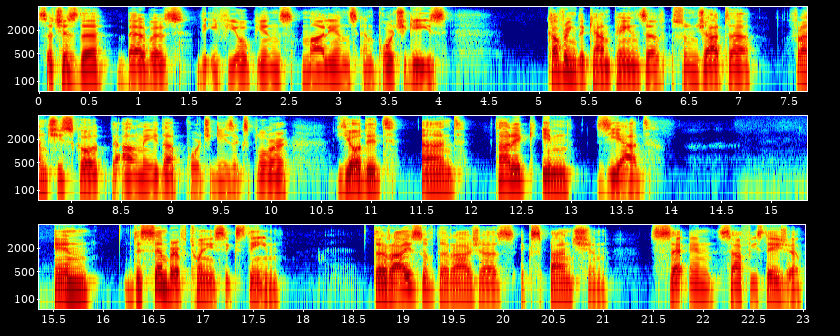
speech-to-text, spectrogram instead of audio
such as the Berbers, the Ethiopians, Malians, and Portuguese, covering the campaigns of Sunjata, Francisco de Almeida, Portuguese explorer, Yodit, and Tariq ibn Ziyad. In December of 2016, the rise of the Rajas expansion set in Southeast Asia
